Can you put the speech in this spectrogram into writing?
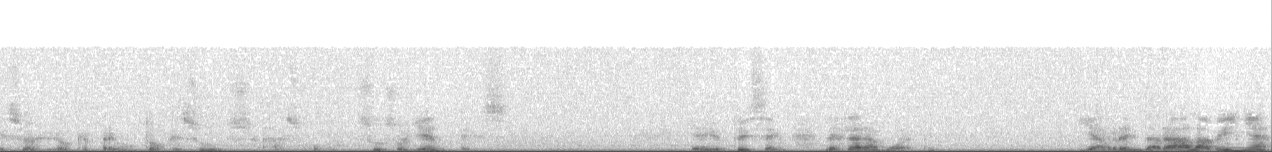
Eso es lo que preguntó Jesús a sus oyentes. Dicen, les dará muerte y arrendará la viña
